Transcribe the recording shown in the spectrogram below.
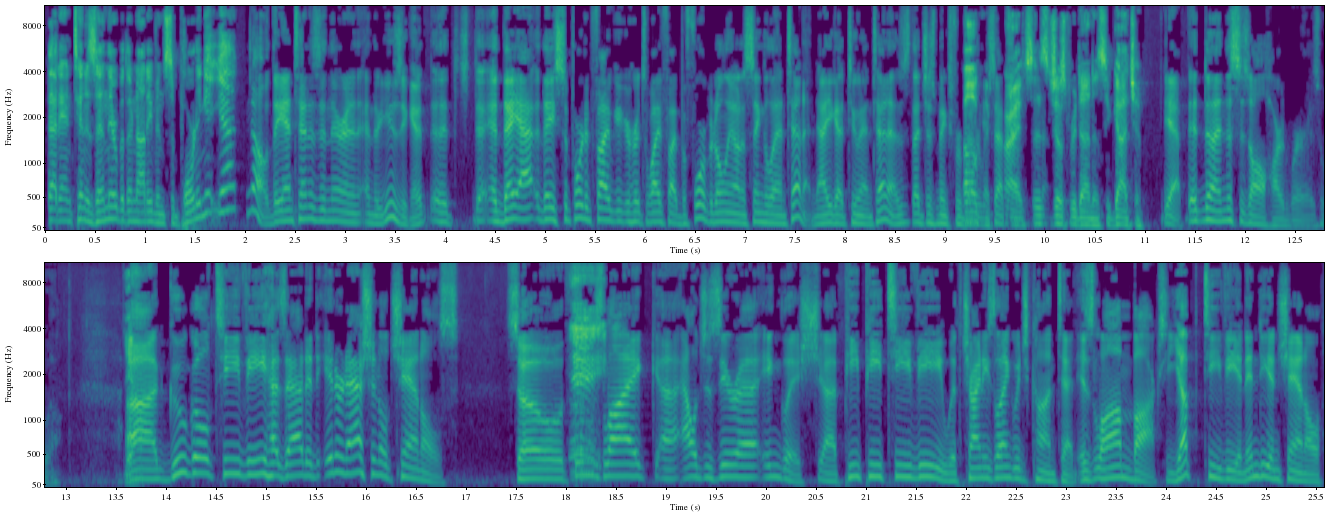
that antenna's in there, but they're not even supporting it yet? No, the antenna's in there and, and they're using it. It's, and they they supported five gigahertz Wi-Fi before, but only on a single antenna. Now you got two antennas. That just makes for better Okay, reception. right. So it's just redundancy. Gotcha. Yeah, it- and this is all hardware as well. Uh, Google TV has added international channels. So things like uh, Al Jazeera English, uh, PPTV with Chinese language content, Islam Box, YuppTV, an Indian channel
